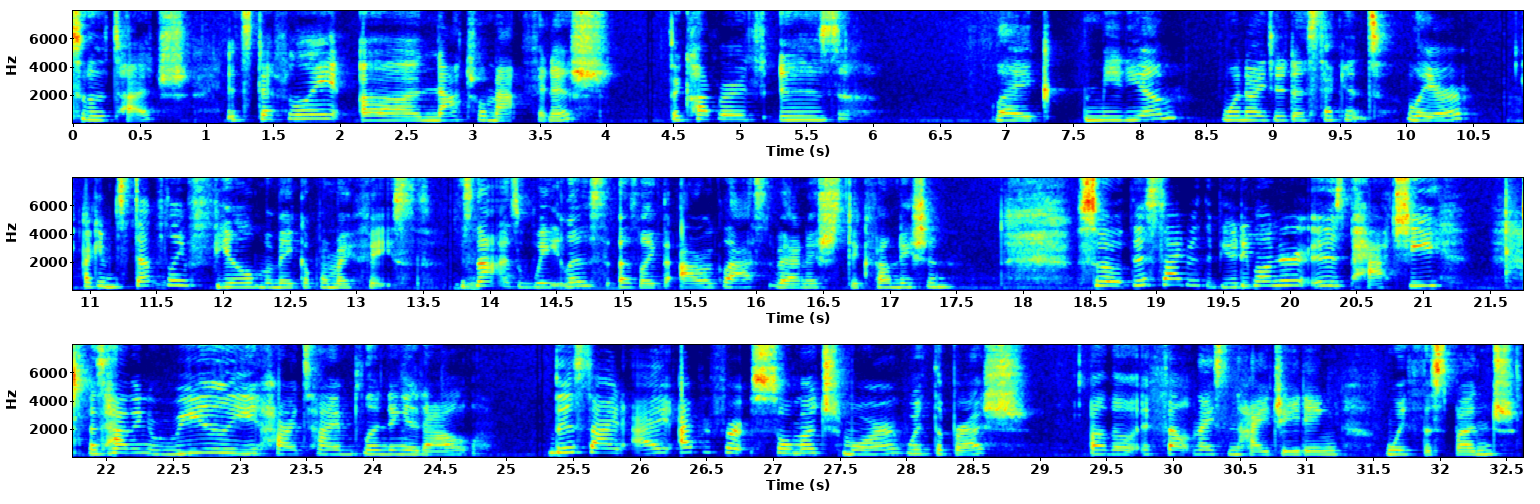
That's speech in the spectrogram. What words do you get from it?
to the touch. It's definitely a natural matte finish. The coverage is like medium when I did a second layer. I can definitely feel the makeup on my face. It's not as weightless as like the Hourglass Vanish Stick Foundation. So this side with the Beauty Blender is patchy. I was having a really hard time blending it out. This side, I, I prefer so much more with the brush, although it felt nice and hydrating with the sponge.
